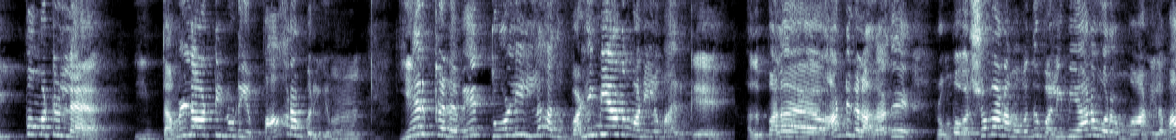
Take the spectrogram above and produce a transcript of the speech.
இப்ப மட்டும் இல்ல தமிழ்நாட்டினுடைய பாரம்பரியம் ஏற்கனவே தொழிலில் அது வலிமையான மாநிலமா இருக்கு. அது பல ஆண்டுகள் அதாவது ரொம்ப வருஷமா நம்ம வந்து வலிமையான ஒரு மாநிலமா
